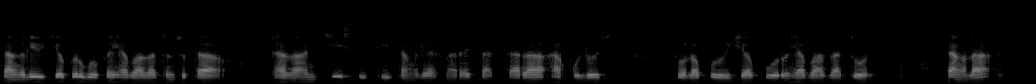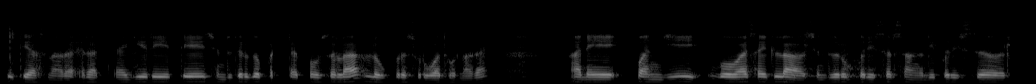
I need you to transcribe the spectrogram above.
सांगली विजापूर गोका ह्या भागातून सुद्धा ढगांची स्थिती चांगली असणार आहे. सातारा अकोलोज सोलापूर विजापूर ह्या भागातून चांगला स्थिती असणार आहे. रत्नागिरी ते सिंधुदुर्ग पट्ट्यात पावसाला लवकर सुरुवात होणार आहे. आणि पणजी गोवा साईडला सिंधुदुर्ग परिसर सांगली परिसर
